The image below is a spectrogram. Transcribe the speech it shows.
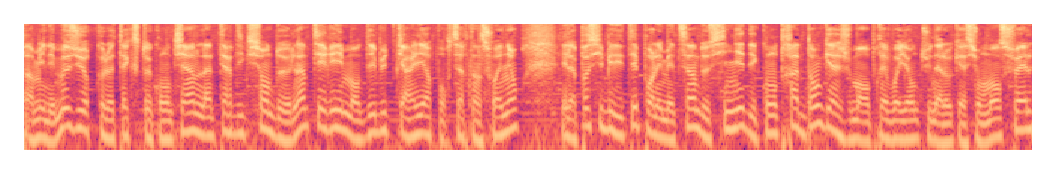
Parmi les mesures que le texte contient, l'interdiction de l'intérim en début de carrière pour certains soignants et la possibilité pour les médecins de signer des contrats d'engagement prévoyant une allocation mensuelle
